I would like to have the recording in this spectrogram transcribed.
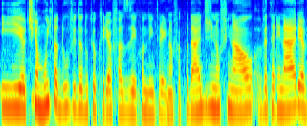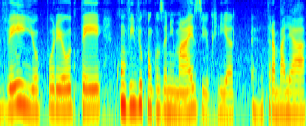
E eu tinha muita dúvida do que eu queria fazer quando entrei na faculdade. E no final, veterinária veio por eu ter convívio com alguns animais e eu queria é, trabalhar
